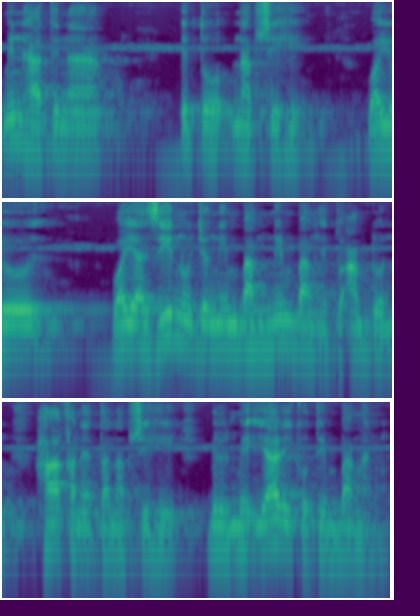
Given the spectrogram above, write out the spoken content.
min hatina itu nafsihi. Wa wayazinu jeung nimbang-nimbang itu abdun ha kana eta nafsihi bil miyari ku timbangan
